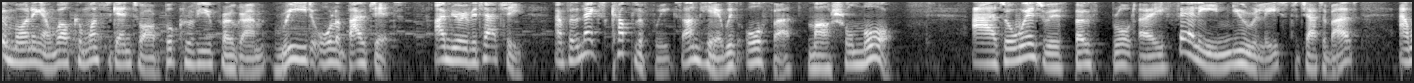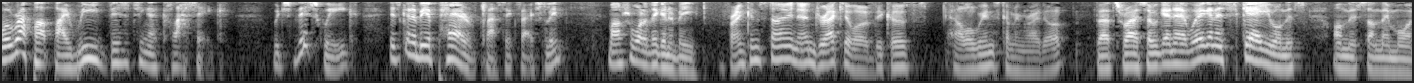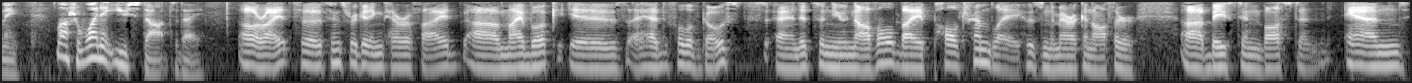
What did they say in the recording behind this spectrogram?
Good morning and welcome once again to our book review program, Read All About It. I'm Nury Vittachi, and for the next couple of weeks, I'm here with author Marshall Moore. As always, we've both brought a fairly new release to chat about, and we'll wrap up by revisiting a classic, which this week is going to be a pair of classics, actually. Marshall, what are they going to be? Frankenstein and Dracula, because Halloween's coming right up. That's right. So we're gonna we're gonna scare you on this on this Sunday morning. Marshall, why don't you start today? All right. So since we're getting terrified, uh, my book is A Head Full of Ghosts, and it's a new novel by Paul Tremblay, who's an American author uh, based in Boston. And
